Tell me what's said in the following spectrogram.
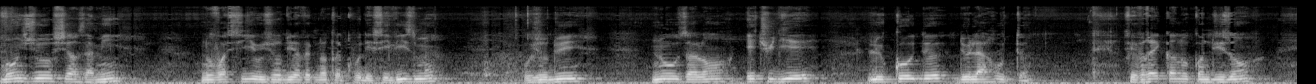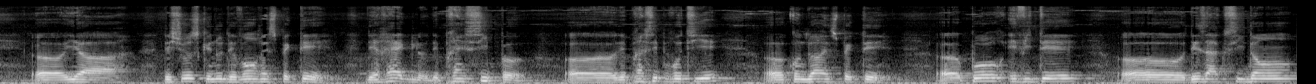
Bonjour chers amis, nous voici aujourd'hui avec notre cours de civisme. Aujourd'hui, nous allons étudier le code de la route. C'est vrai quand nous conduisons, euh, il y a des choses que nous devons respecter, des règles, des principes, euh, des principes routiers euh, qu'on doit respecter pour éviter des accidents,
